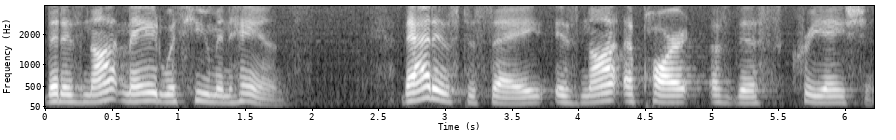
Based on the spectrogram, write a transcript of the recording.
that is not made with human hands that is to say, is not a part of this creation.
